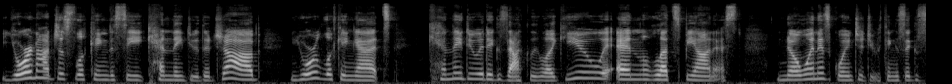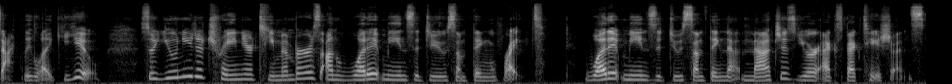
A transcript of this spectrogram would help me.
You're not just looking to see can they do the job, you're looking at can they do it exactly like you? And let's be honest, no one is going to do things exactly like you. So you need to train your team members on what it means to do something right, what it means to do something that matches your expectations.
